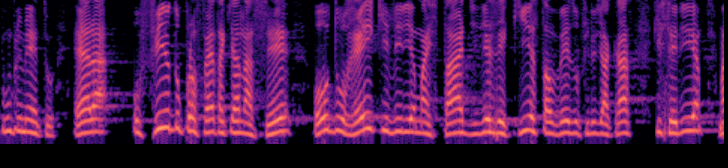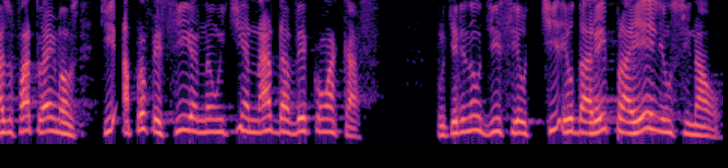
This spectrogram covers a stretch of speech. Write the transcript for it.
cumprimento. Era o filho do profeta que ia nascer, ou do rei que viria mais tarde, de Ezequias, talvez o filho de Acás, que seria. Mas o fato é, irmãos, que a profecia não tinha nada a ver com Acás. Porque ele não disse, eu, te, eu darei para ele um sinal.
